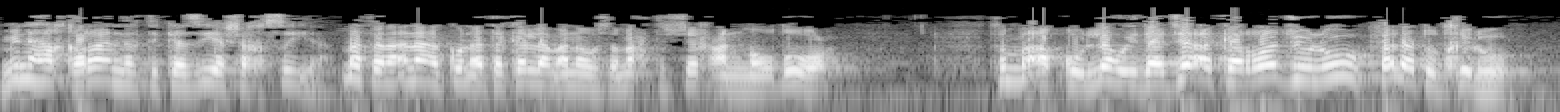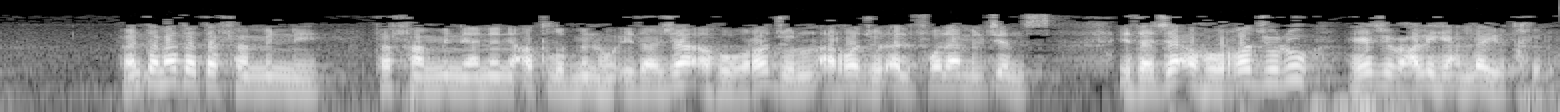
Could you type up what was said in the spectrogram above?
منها قرائن ارتكازية شخصية. مثلا أنا أكون أتكلم أنا وسمحت الشيخ عن موضوع ثم أقول له إذا جاءك الرجل فلا تدخله. فأنت ماذا تفهم مني؟ تفهم مني أنني أطلب منه إذا جاءه رجل الرجل ألف ولام الجنس. إذا جاءه الرجل يجب عليه أن لا يدخله.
